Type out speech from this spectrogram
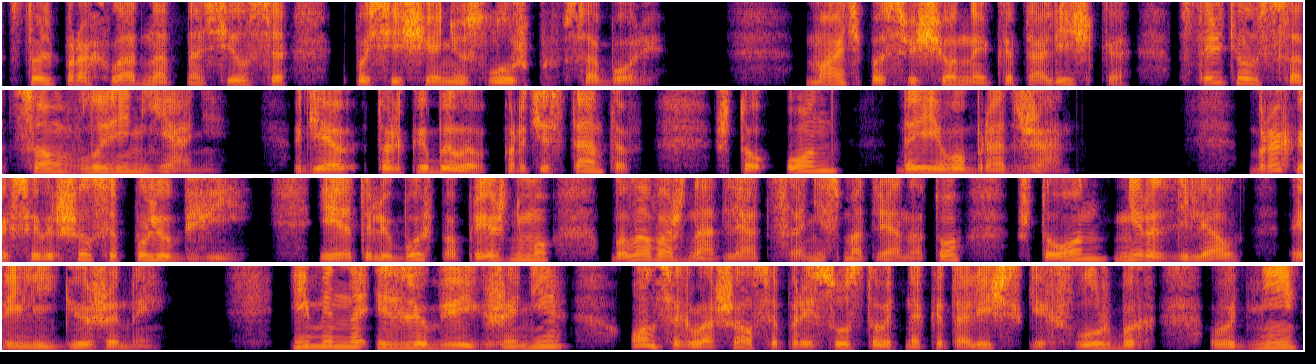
столь прохладно относился к посещению служб в соборе. Мать, посвященная католичка, встретилась с отцом в Лузиньяне, где только было протестантов, что он, да и его брат Жан. Брак их совершился по любви, и эта любовь по-прежнему была важна для отца, несмотря на то, что он не разделял религию жены. Именно из любви к жене он соглашался присутствовать на католических службах в дни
